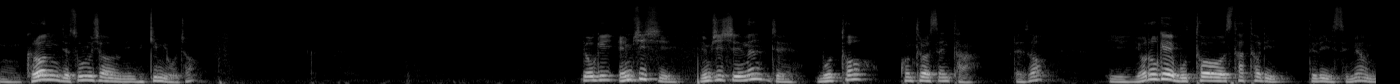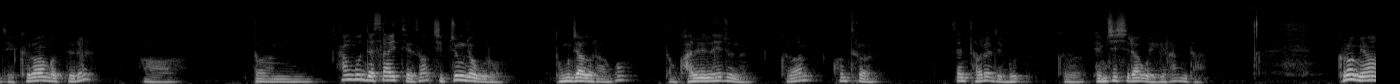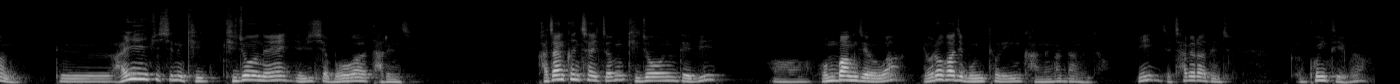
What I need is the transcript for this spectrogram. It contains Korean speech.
음, 그런 이제 솔루션의 느낌이 오죠. 여기 MCC, MCC는 이제 motor control center. 그래서 이 여러 개의 모터 스타터들이 있으면 이제 그러한 것들을 어, 어떤 한 군데 사이트에서 집중적으로 동작을 하고 어떤 관리를 해주는 그런 컨트롤 센터를 이제 그 MCC라고 얘기를 합니다. 그러면 그 IMCC는 기, 기존의 MCC와 뭐가 다른지 가장 큰 차이점은 기존 대비 어, 원방 제어와 여러 가지 모니터링이 가능하다는 점이 이제 차별화된 그 포인트이고요.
